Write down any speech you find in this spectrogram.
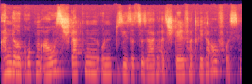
andere Gruppen ausstatten und sie sozusagen als Stellvertreter aufrüsten.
